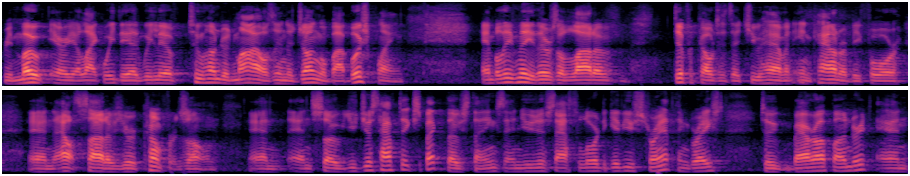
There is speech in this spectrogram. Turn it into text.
remote area like we did, we lived 200 miles in the jungle by bush plane, and believe me, there's a lot of difficulties that you haven't encountered before and outside of your comfort zone. And and so you just have to expect those things, and you just ask the Lord to give you strength and grace to bear up under it and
